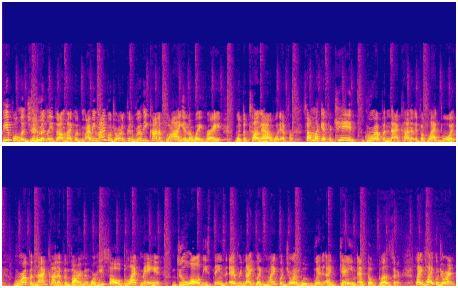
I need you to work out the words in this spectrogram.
people legitimately thought Michael, I mean, Michael Jordan could really kind of fly in a way, right? With the tongue out, whatever. So I'm like, if a kid grew up in that kind of, if a black boy grew up in that kind of environment where he saw a black man do all these things every night, like Michael Jordan would win a game at the buzzer. Like Michael Jordan,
